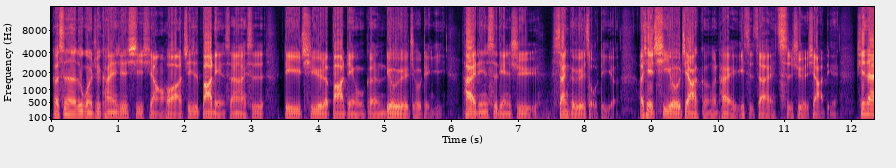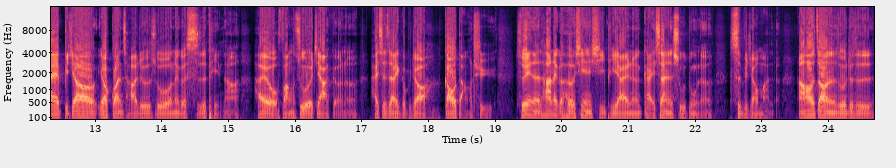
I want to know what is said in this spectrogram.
可是呢，如果你去看一些细项的话，其实八点三还是低于七月的八点五跟六月九点一，它已经是连续三个月走低了，而且汽油价格呢，它也一直在持续的下跌。现在比较要观察就是说，那个食品啊，还有房租的价格呢，还是在一个比较高档的区域，所以呢，它那个核心的 CPI 呢，改善的速度呢是比较慢的，然后造成说就是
